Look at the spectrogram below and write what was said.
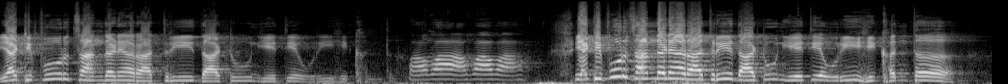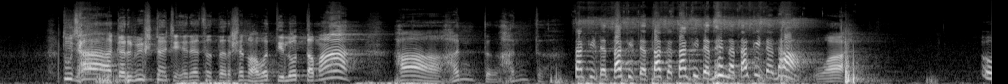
या टिपूर चांदण्या रात्री दाटून येते उरी ही खंत. वा वा वा वा. या टिपूर चांदण्या रात्री दाटून येते उरी ही खंत. तुझ्या गर्विष्ठ चेहऱ्याचं दर्शन व्हावं तिलोत्तमा. हा हंत हंत. ताकिट ताकिट ताक ताकिट धेन ताकिट धा. वा. ओ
